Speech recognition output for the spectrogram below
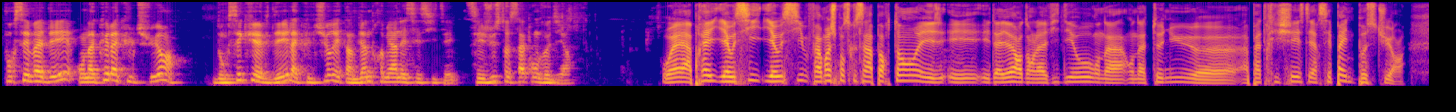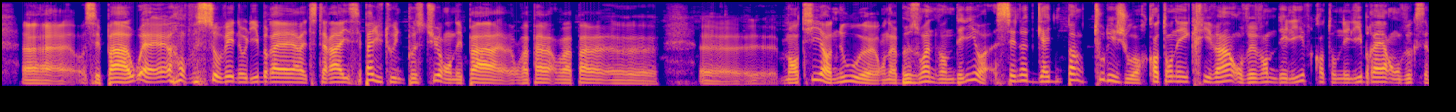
pour s'évader, on n'a que la culture. Donc CQFD, la culture est un bien de première nécessité. C'est juste ça qu'on veut dire. Ouais, après, il y a aussi, il y a aussi, enfin, moi, je pense que c'est important, et, et, d'ailleurs, dans la vidéo, on a, on a tenu euh, à pas tricher, c'est-à-dire, c'est pas une posture. Euh, c'est pas, ouais, on veut sauver nos libraires, etc. C'est pas du tout une posture, on n'est pas, on va pas, on va pas euh, euh mentir. Nous, euh, on a besoin de vendre des livres, c'est notre gagne-pain tous les jours. Quand on est écrivain, on veut vendre des livres. Quand on est libraire, on veut que sa,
